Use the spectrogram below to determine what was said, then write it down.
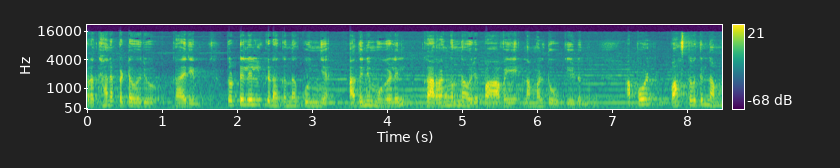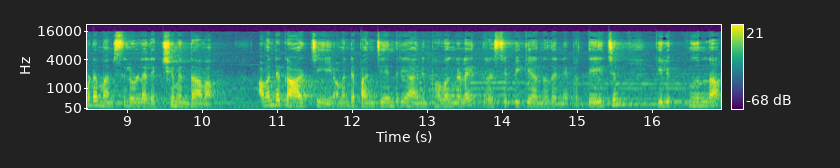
പ്രധാനപ്പെട്ട ഒരു കാര്യം തൊട്ടിലിൽ കിടക്കുന്ന കുഞ്ഞ് അതിനു മുകളിൽ കറങ്ങുന്ന ഒരു പാവയെ നമ്മൾ തൂക്കിയിടുന്നു. അപ്പോൾ വാസ്തവത്തിൽ നമ്മുടെ മനസ്സിലുള്ള ലക്ഷ്യം എന്താവാം? അവന്റെ കാഴ്ചയെ അവന്റെ പഞ്ചേന്ദ്രിയ അനുഭവങ്ങളെ ത്രസിപ്പിക്കുക എന്ന് തന്നെ. പ്രത്യേകിച്ചും കിലുക്കുന്ന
